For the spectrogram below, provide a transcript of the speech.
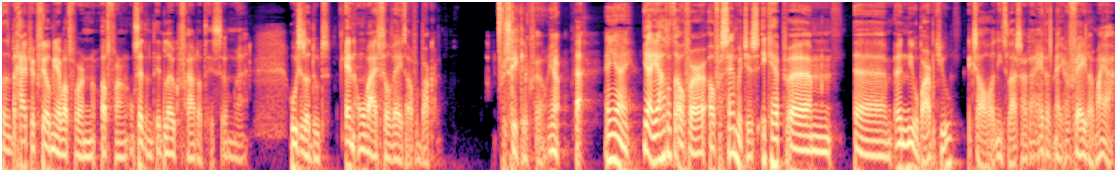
dan begrijp je ook veel meer wat voor een, wat voor een ontzettend leuke vrouw dat is. Om, uh, hoe ze dat doet. En onwijs veel weten over bakken. Verschrikkelijk veel, ja. ja. En jij? Ja, jij had het over, over sandwiches. Ik heb um, um, een nieuwe barbecue. Ik zal niet luisteren, daar heet het mee vervelen. Maar ja,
